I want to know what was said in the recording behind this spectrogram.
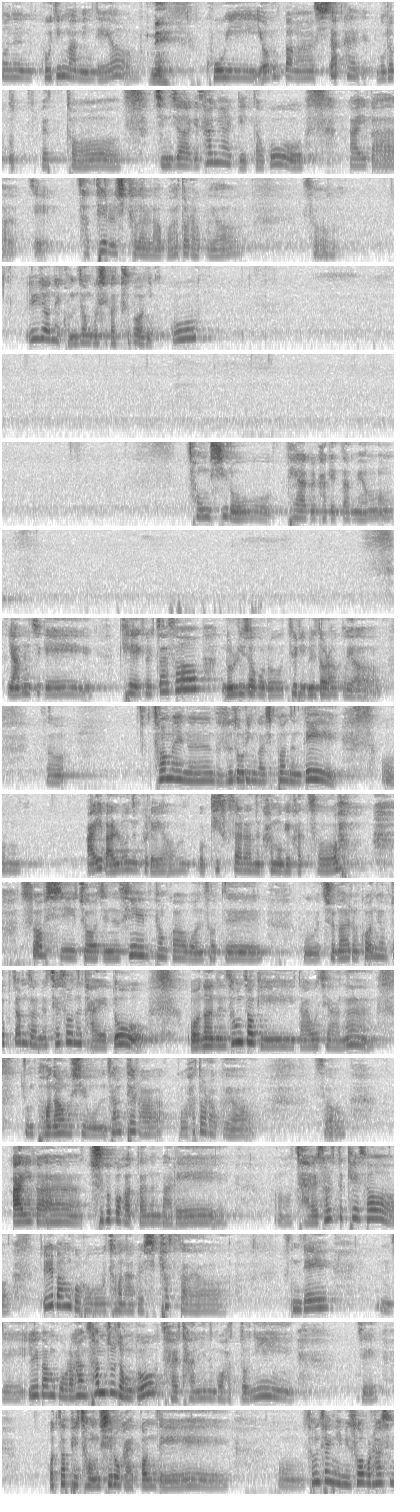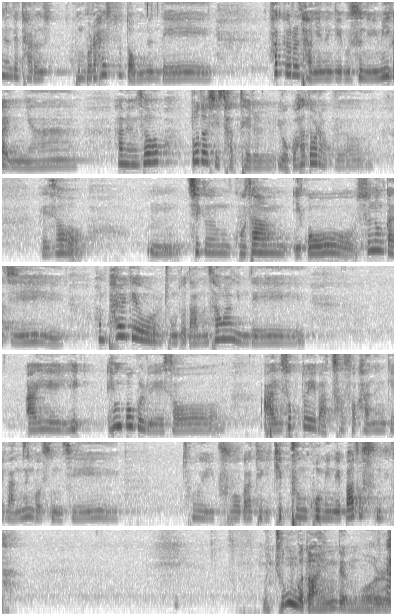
저는 고딩맘인데요. 네. 고2 여름방학 시작할 무렵부터 진지하게 상의할 게 있다고 아이가 이제 자퇴를 시켜달라고 하더라고요. 그래서 1년에 검정고시가 두 번 있고 정시로 대학을 가겠다며 야무지게 계획을 짜서 논리적으로 들이밀더라고요. 그래서 처음에는 무슨 소린가 싶었는데 어, 아이 말로는 그래요. 뭐 기숙사라는 감옥에 갇혀 수없이 주어지는 수행 평가 원서들 뭐 주말은커녕 쪽잠 자며 최선을 다해도 원하는 성적이 나오지 않아 좀 번아웃이 온 상태라고 하더라고요. 그래서 아이가 죽을 것 같다는 말에 어, 잘 설득해서 일반고로 전학을 시켰어요. 근데 이제 일반고를 한 3주 정도 잘 다니는 것 같더니 이제 어차피 정시로 갈 건데 어, 선생님이 수업을 하시는데 다른 수- 공부를 할 수도 없는데 학교를 다니는 게 무슨 의미가 있냐 하면서 또다시 자퇴를 요구하더라고요. 그래서 음, 지금 고3이고 수능까지 한 8개월 정도 남은 상황인데 아이의 이- 행복을 위해서 아이 속도에 맞춰서 가는 게 맞는 것인지 저희 부부가 되게 깊은 고민에 빠졌습니다. 뭐 죽은 것도 아닌데 뭘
